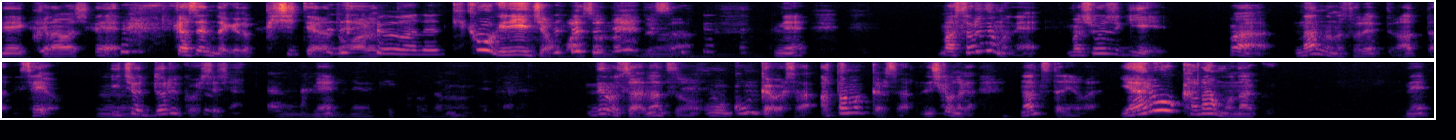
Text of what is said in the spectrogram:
ね、食らわして、聞かせんだけど、ピシッてやると終わる聞くわけねえじゃん、お前、そんなのでさ。ね？まあ、それでもね、まあ、正直、まあ、何なのそれってのあったんでせよ。うん。一応努力をしたじゃん。ね？俺は結構頑張ってたね。でもさ、なんつうの、もう今回はさ、頭からさ、しかもなんか、なんつったらいいのかな、やろうかなもなく、ね？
